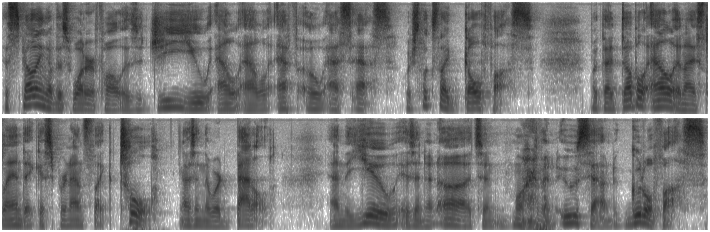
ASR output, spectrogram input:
The spelling of this waterfall is G U L L F O S S, which looks like Gullfoss. But that double L in Icelandic is pronounced like tull, as in the word battle. And the U isn't an uh, it's in more of an oo sound, Gullfoss.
